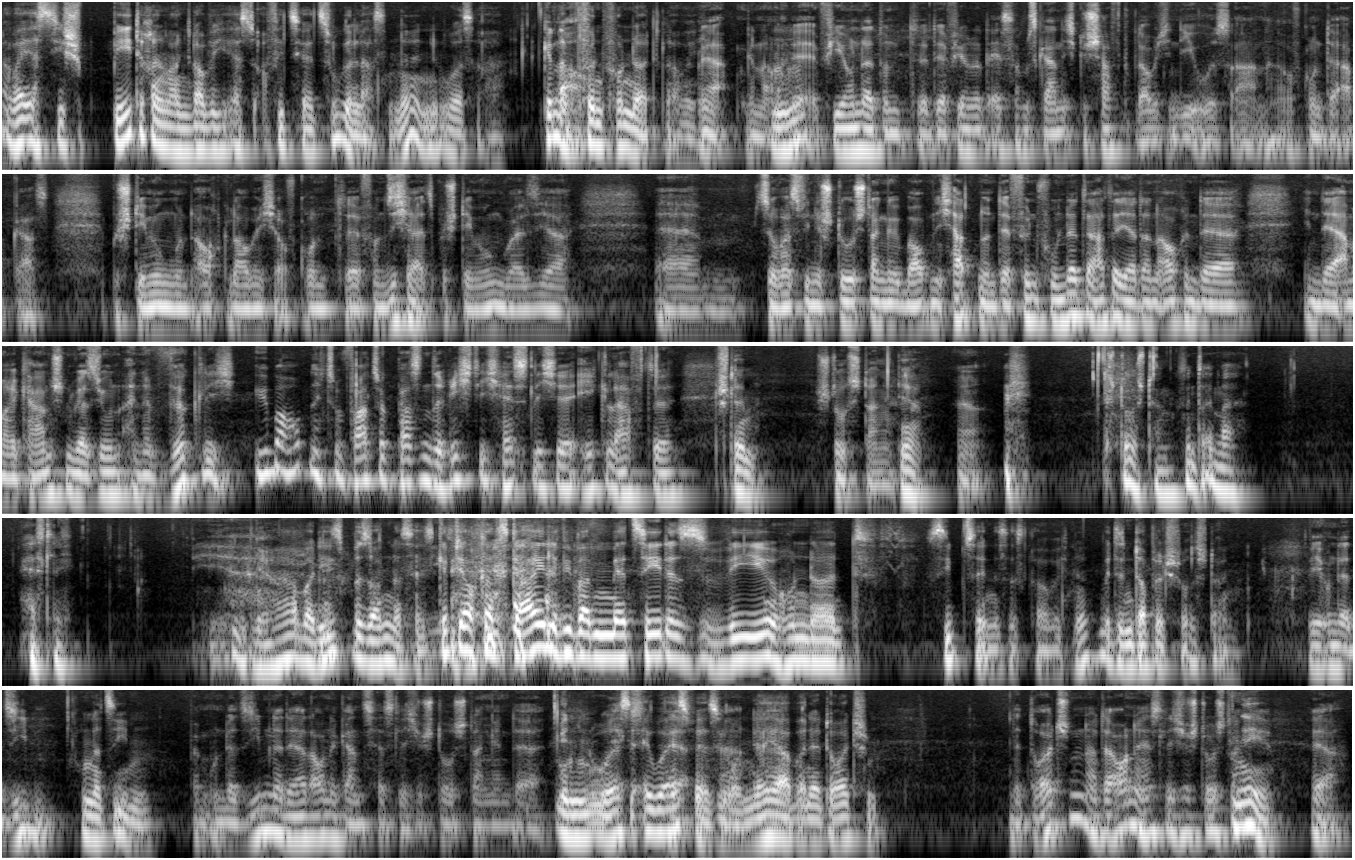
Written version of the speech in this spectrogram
Aber erst die späteren waren, glaube ich, erst offiziell zugelassen ne, in den USA. Genau. Ab 500, glaube ich. Ja, genau. Der 400 und der 400S haben es gar nicht geschafft, glaube ich, in die USA, ne? aufgrund der Abgasbestimmungen und auch, glaube ich, aufgrund äh, von Sicherheitsbestimmungen, weil sie ja ähm, sowas wie eine Stoßstange überhaupt nicht hatten. Und der 500er hatte ja dann auch in der, in der amerikanischen Version eine wirklich überhaupt nicht zum Fahrzeug passende, richtig hässliche, ekelhafte Schlimm. Stoßstange. Ja. ja. Stoßstangen sind doch immer hässlich. Ja, aber die ist besonders hässlich. Es gibt ja auch ganz geile, wie beim Mercedes W117 ist das, glaube ich, ne? mit den Doppelstoßstangen. W107. 107. Beim 107er, der hat auch eine ganz hässliche Stoßstange in der In Ex- US-Version, ja, ja, aber in der deutschen. In der deutschen hat er auch eine hässliche Stoßstange? Nee. Ja.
